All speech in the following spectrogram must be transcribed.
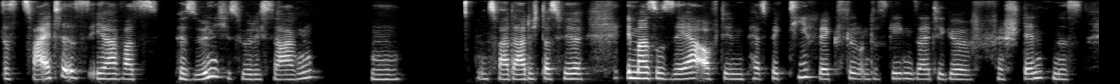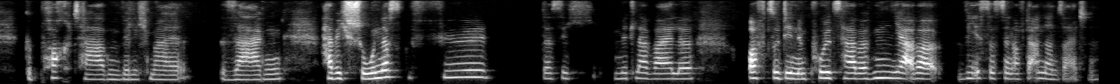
das zweite ist eher was Persönliches, würde ich sagen. Hm. Und zwar dadurch, dass wir immer so sehr auf den Perspektivwechsel und das gegenseitige Verständnis gepocht haben, will ich mal sagen, habe ich schon das Gefühl, dass ich mittlerweile oft so den Impuls habe, hm, ja, aber wie ist das denn auf der anderen Seite?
